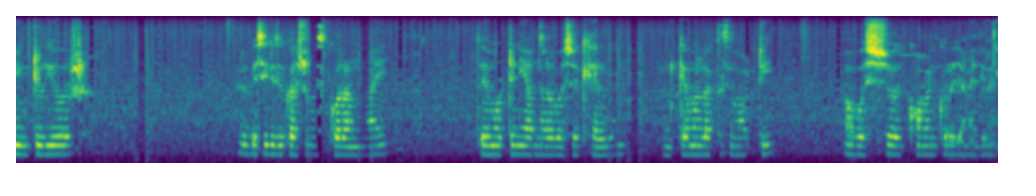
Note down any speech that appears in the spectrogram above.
ইন্টেরিয়র বেশি কিছু কাস্টমাইজ করার নাই। তো এই মোডটি নিয়ে আপনারা অবশ্যই খেলবেন কেমন লাগতেছে মোডটি অবশ্যই কমেন্ট করে জানাই দিবেন।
